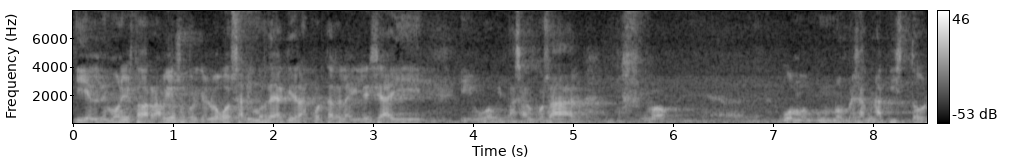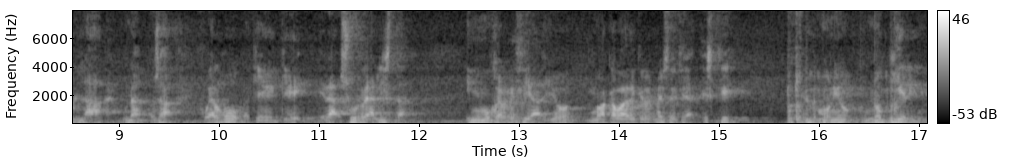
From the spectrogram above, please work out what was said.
y el demonio estaba rabioso, porque luego salimos de aquí de las puertas de la iglesia y, y, y pasaron cosas un hombre sacó una pistola, una, o sea, fue algo que, que, era surrealista. Y mi mujer decía, yo no acaba de creerme decía, es que el demonio no quiere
